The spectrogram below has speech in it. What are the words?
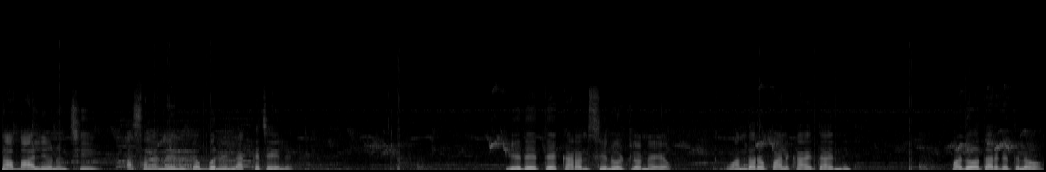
నా బాల్యం నుంచి అసలు నేను డబ్బుని లెక్క చేయలేదు. ఏదైతే కరెన్సీ నోట్లు ఉన్నాయో వంద రూపాయల కాగితాన్ని పదో తరగతిలో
